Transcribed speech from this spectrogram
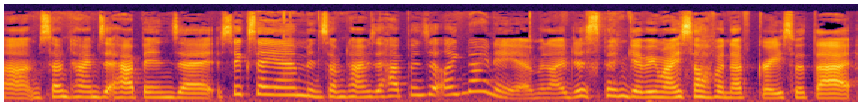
Um, sometimes it happens at 6 a.m. and sometimes it happens at like 9 a.m. And I've just been giving myself enough grace with that.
